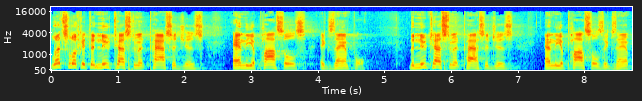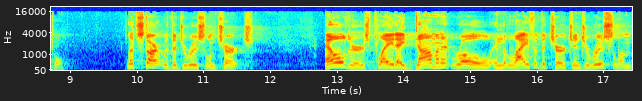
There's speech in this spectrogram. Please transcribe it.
Let's look at the New Testament passages and the apostles' example. The New Testament passages and the apostles' example. Let's start with the Jerusalem church. Elders played a dominant role in the life of the church in Jerusalem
